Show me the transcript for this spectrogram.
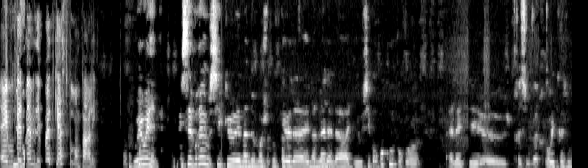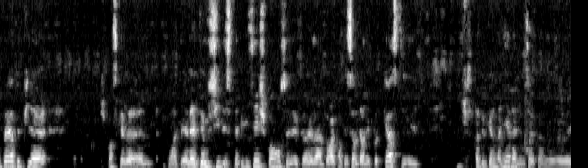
Et vous faites même des podcasts pour en parler. Oui, oui. C'est vrai aussi que Emmanuel, moi je trouve que la, Emmanuel, elle a, elle est aussi pour beaucoup, pour, euh, elle a été euh, très ouverte. Oui, très ouverte. Et puis, euh, je pense qu'elle, elle, elle a été aussi déstabilisée, je pense. elle a un peu raconté ça au dernier podcast. Et je sais pas de quelle manière elle nous a quand même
